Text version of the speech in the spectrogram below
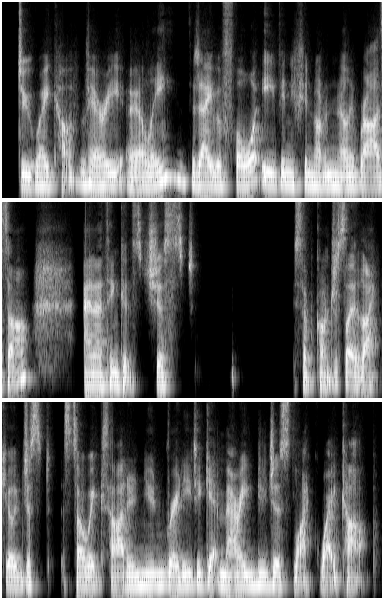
do wake up very early the day before, even if you're not an early riser. And I think it's just subconsciously like you're just so excited and you're ready to get married. You just like wake up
